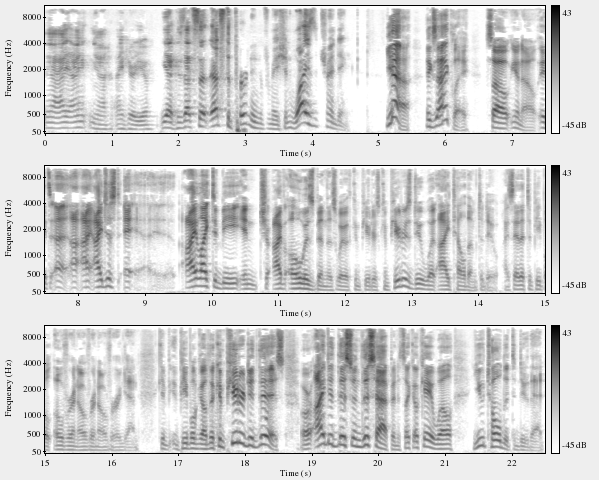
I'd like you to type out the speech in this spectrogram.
yeah i, I yeah i hear you yeah because that's the, that's the pertinent information why is it trending Yeah, exactly. So you know, it's uh, I I just uh, I like to be in. I've always been this way with computers. Computers do what I tell them to do. I say that to people over and over and over again. People go, "The computer did this," or "I did this and this happened." It's like, okay, well, you told it to do that.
